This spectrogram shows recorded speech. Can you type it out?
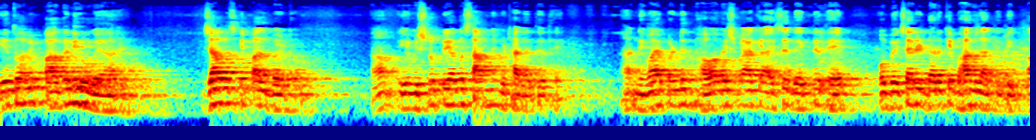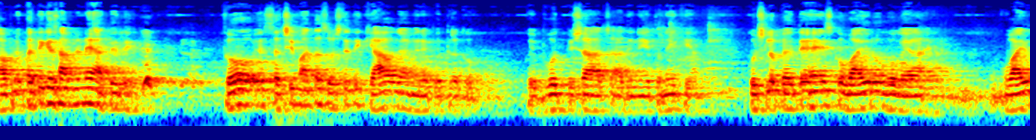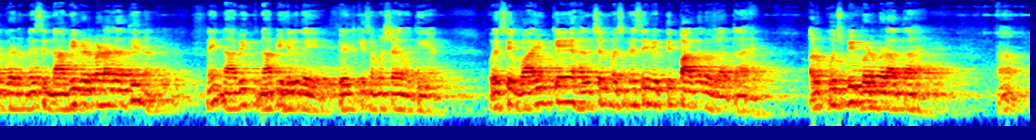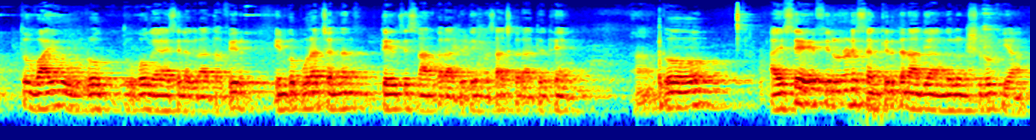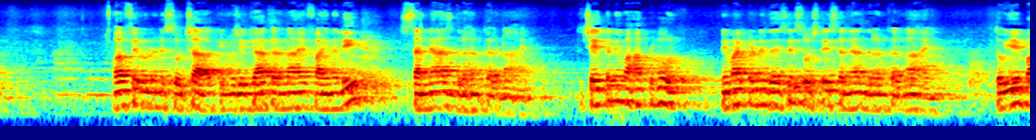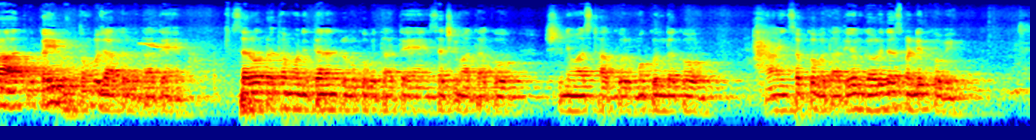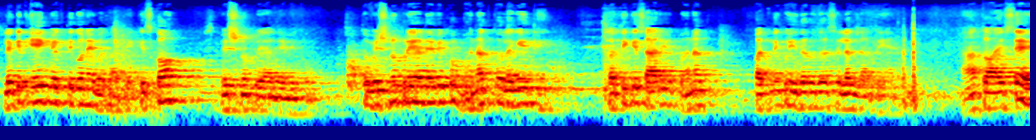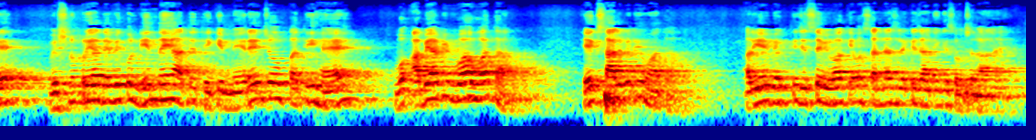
ये तो अभी पागल ही हो गया है, जाओ उसके पास बैठो। हाँ ये विष्णु प्रिया को सामने बिठा देते थे। हाँ निवाय पंडित भावावेश में आके ऐसे देखते थे, वो बेचारी डर के भाग जाती थी, अपने पति के सामने नहीं आते थे। तो ये सच्ची माता सोचती थी, क्या हो गया मेरे पुत्र को? कोई भूत, पिशाच आदि ने तो नहीं किया। कुछ लोग कहते हैं इसको वायु रोग हो गया है। वायु गड़ने से नाभि गड़बड़ा जाती है ना? नहीं, नाभि नाभि हिल गई, पेट की समस्याएँ होती हैं। वैसे वायु के हलचल मचने से व्यक्ति पागल हो जाता है और कुछ भी बड़बड़ाता है। हाँ तो वायु रोग तो हो गया ऐसे लग रहा था। फिर इनको पूरा चंदन तेल से स्नान कराते थे, मसाज कराते थे। हाँ तो ऐसे फिर उन्होंने संकीर्तन आदि आंदोलन शुरू किया। और फिर उन्होंने सोचा कि मुझे क्या करना है फाइनली संन्यास ग्रहण करना है। तो चैतन्य महाप्रभु निमाय पंडित जैसे सोचते संन्यास ग्रहण करना है। तो ये बात वो कई भक्तों को जाकर बताते हैं। सर्वप्रथम वो नित्यानंद प्रभु को बताते हैं सची माता को, श्रीनिवास ठाकुर, मुकुंद को हाँ इन सबको बताते हैं गौरीदास पंडित को भी। लेकिन एक व्यक्ति को नहीं बताते, किसको? विष्णु प्रिया देवी को। तो विष्णु प्रिया देवी को भनक तो लगी थी। पति की सारी भनक पत्नी को इधर उधर से लग जाती है। हाँ तो ऐसे विष्णु प्रिया देवी को नींद नहीं आती थी कि मेरे जो पति है, वो अभी अभी हुआ हुआ था। एक साल भी नहीं हुआ था। और ये व्यक्ति जिससे विवाह किया, वो संन्यास लेके जाने की सोच रहा है।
